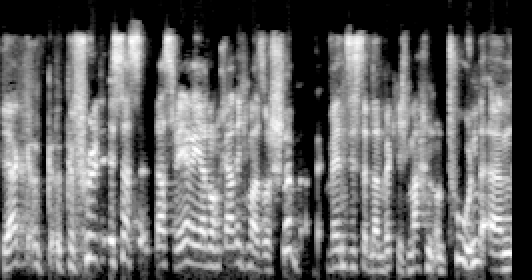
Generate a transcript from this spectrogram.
Ja, gefühlt ist das, das wäre ja noch gar nicht mal so schlimm, wenn sie es denn dann wirklich machen und tun. Ähm,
